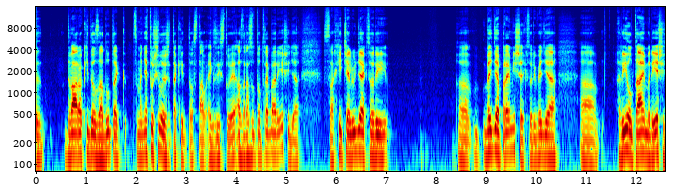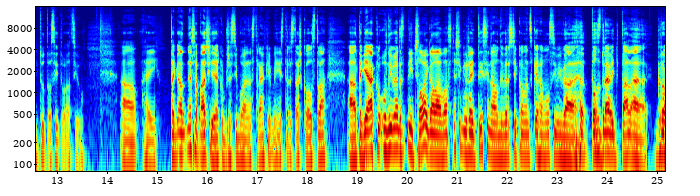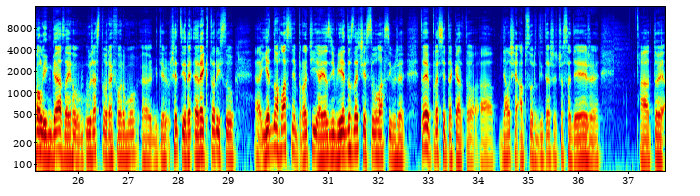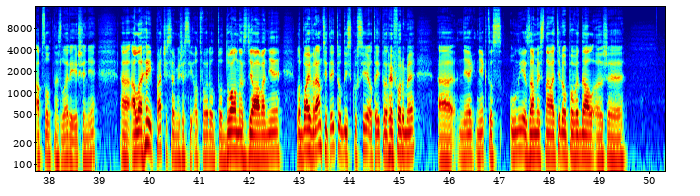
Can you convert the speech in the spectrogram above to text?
dva roky dozadu, tak sme netušili, že takýto stav existuje a zrazu to treba riešiť a sa chytia ľudia, ktorí uh, vedia premýšľať, ktorí vedia uh, real time riešiť túto situáciu. Uh, hej, tak a mne sa páči, ako, že si bol aj na stránke ministerstva školstva. A tak ja ako univerzitný človek, ale vlastne však už aj ty si na Univerzite Komenského musím iba pozdraviť pána Grolinga za jeho úžasnú reformu, e, kde všetci re- rektori sú e, jednohlasne proti a ja s ním jednoznačne súhlasím, že to je presne takáto ďalšia absurdita, že čo sa deje, že a to je absolútne zlé riešenie. A, ale hej, páči sa mi, že si otvoril to duálne vzdelávanie, lebo aj v rámci tejto diskusie o tejto reforme a nie, niekto z únie zamestnávateľov povedal, že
